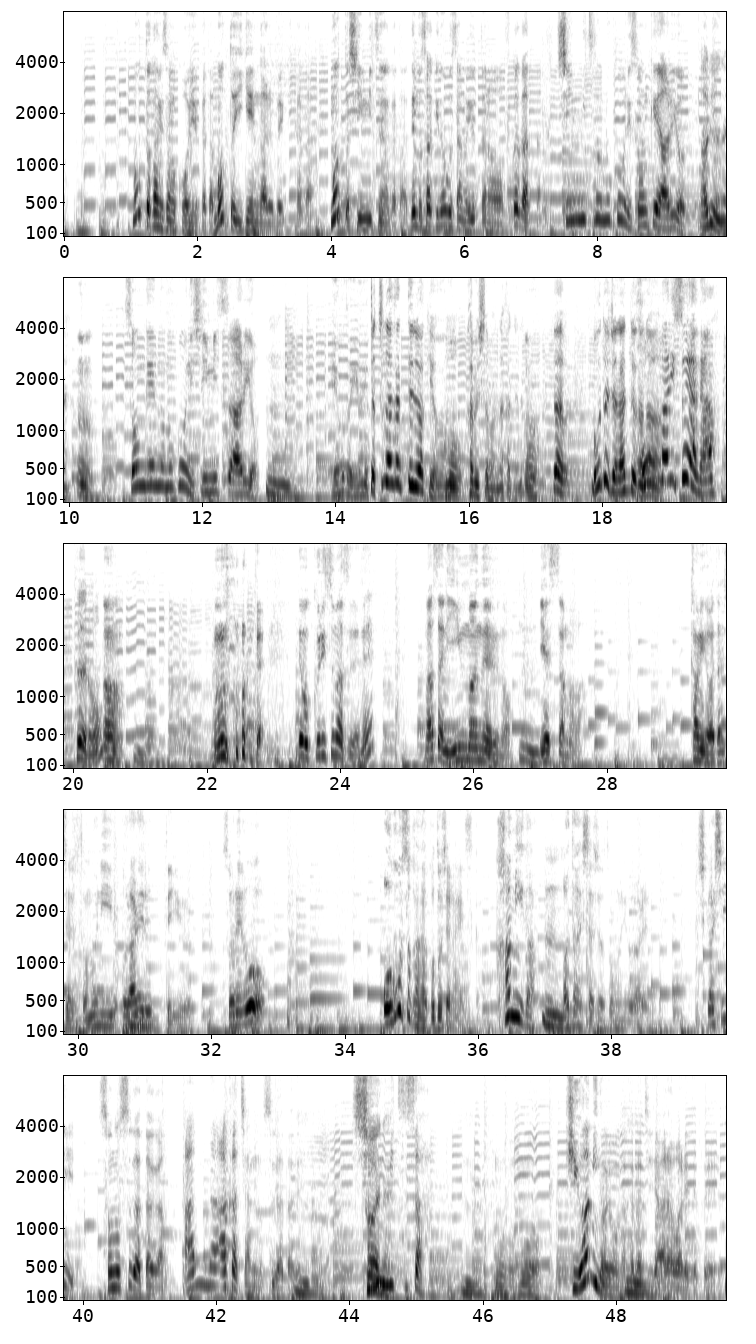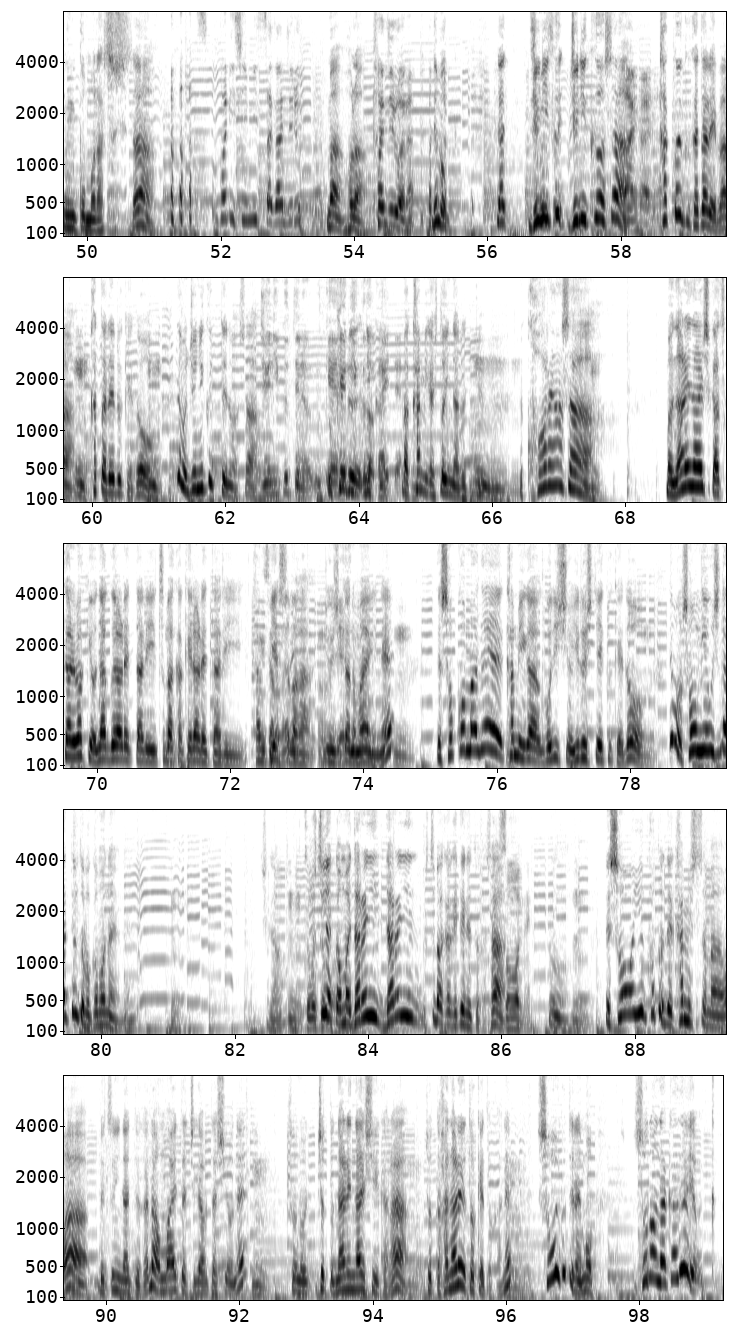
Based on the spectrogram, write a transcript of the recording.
もっと神様こういう方もっと威厳があるべき方もっと親密な方。でもさっきノブさんが言ったのは深かった。親密の向こうに尊敬あるよ。あるよね。うん尊厳の向こうに親密さあるよ。うん。ええこと言うよ。で繋がってるわけよ、うん。もう神様の中でね、うん。だから僕たちはなんていうかほんまなにそうやな。そうやろ、うん。うん。って。でもクリスマスでねまさにインマヌエルのうん。イエス様は神が私たちと共におられるっていう、それを厳かなことじゃないですか。神がうん。私たちと共におられる、しかしその姿があんな赤ちゃんの姿で、うん。そうやね親密さ、うんもうもう極みのような形で現れてくれる、うん。こ漏らすしさ。そこに親密さ感じる？まあほら。感じるわな。でもだ受肉受肉をさ、はいはいはい。かっこよく語ればうん。語れるけど、うん。でも受肉っていうのはさ受肉っていうのは受ける肉と書いて。まあ、神が人になるっていう、うんうんうん。これはさ、まあ、慣れ慣れしく扱われるわけよ。殴られたり唾かけられたり、神様がね。イエス様が十字架の前にね、うん。でそこまで神がご自身を許していくけど、ん。でも尊厳を失ってると僕は思わないよね。違う、うん、普通やったらお前誰に誰に唾かけてねとかさ。そうね。うん。うん。でそういうことで神様は別になんていうかなお前たちが私をねうん。そのちょっと慣れないしいから、うん。ちょっと離れとけとかね、うん。そういうことじゃない。もうその中で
